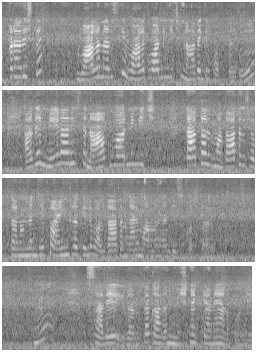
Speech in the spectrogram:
అక్కడ అరిస్తే వాళ్ళ నరిసి వాళ్ళకి వార్నింగ్ ఇచ్చి నా దగ్గరికి వస్తారు. అదే నేను అరిస్తే నాకు వార్నింగ్ ఇచ్చి తాత మా తాతకు చెప్తాను అని చెప్పి ఆ ఇంట్లోకి వెళ్ళి వాళ్ళ తాతను కానీ మా అమ్మని కానీ తీసుకొస్తారు. సరే ఇదంతా కాదని మిషన్ ఎక్కానే అనుకోండి.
